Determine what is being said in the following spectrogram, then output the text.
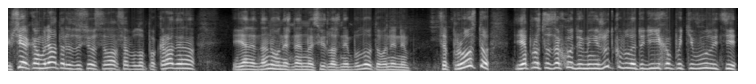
І всі акумулятори з усього села все було покрадено. І я не знаю, ну вони ж на світла ж не було, то вони не. Це просто. Я просто заходив, мені жутко було, я тоді їхав по тій вулиці,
